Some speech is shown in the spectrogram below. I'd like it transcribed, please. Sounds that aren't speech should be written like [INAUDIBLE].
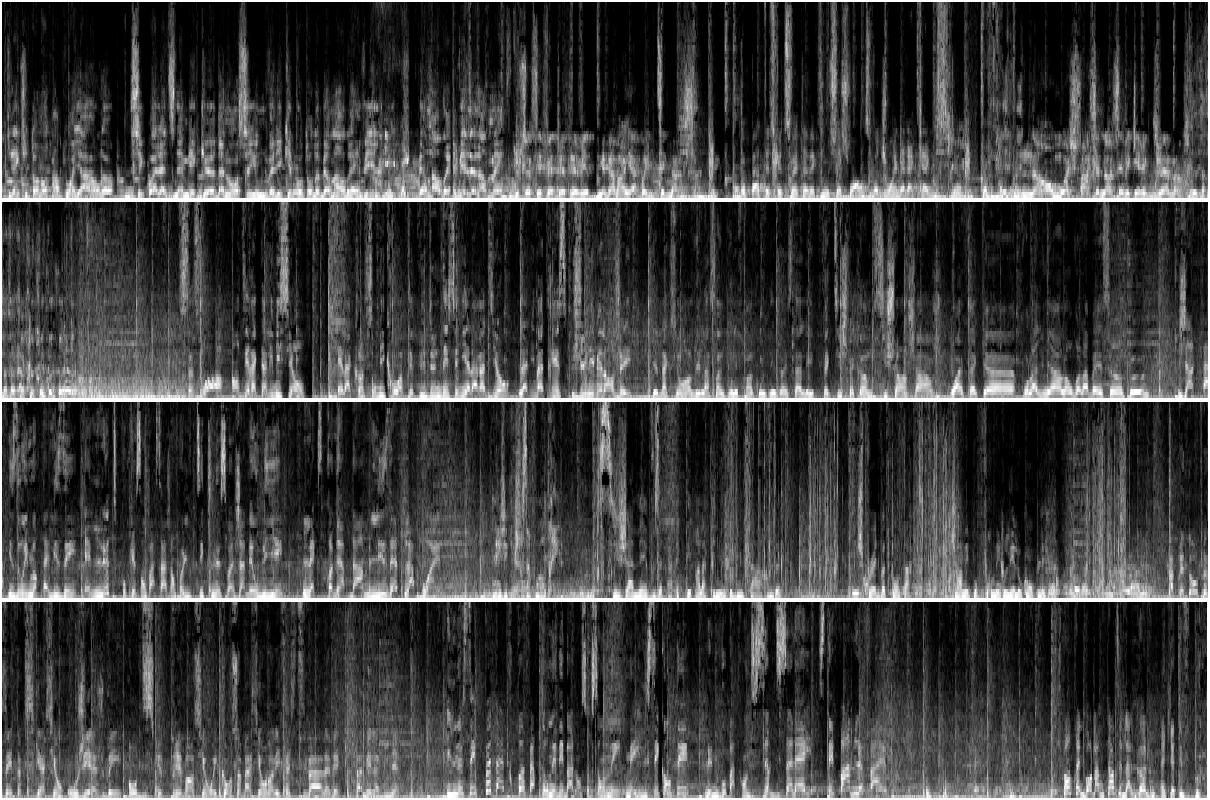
Patrick, j'ai ton autre employeur, là. C'est quoi la dynamique euh, d'annoncer une nouvelle équipe autour de Bernard Drinville et puis [LAUGHS] Bernard Drinville le lendemain? Tout ça s'est fait très, très vite. Mais Bernard, il y a la politique dans le sang. Toi, Pat, est-ce que tu vas être avec nous ce soir? Tu vas te joindre à la CAQ d'ici là? [LAUGHS] non, moi, je pensais me lancer avec Éric Duhem, en fait. [LAUGHS] Ce soir, en direct à l'émission, elle accroche son micro après plus d'une décennie à la radio, l'animatrice Julie Bélanger. Il y a de l'action en ville, la scène pour les Franco est déjà installée. Fait que tu sais, je fais comme si je suis en charge. Ouais, fait que euh, pour la lumière, là, on va la baisser un peu. Jacques Parizeau immortalisé, elle lutte pour que son passage en politique ne soit jamais oublié. L'ex-première dame Lisette Lapointe. Mais j'ai quelque chose à vous montrer. Si jamais vous êtes affecté par la pénurie de moutarde, je peux être votre contact. J'en ai pour fournir l'île au complet. Après d'autres intoxications au GHB, on discute prévention et consommation dans les festivals avec Pamela Binette. Il ne sait peut-être pas faire tourner des ballons sur son nez, mais il sait compter. Le nouveau patron du Cirque du Soleil, Stéphane Lefebvre. Je suis pas en train de boire de la moutarde, c'est de l'alcool. Inquiétez-vous pas.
